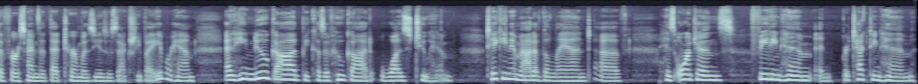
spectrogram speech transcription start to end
The first time that that term was used was actually by Abraham. And he knew God because of who God was to him, taking him out of the land of his origins, feeding him and protecting him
